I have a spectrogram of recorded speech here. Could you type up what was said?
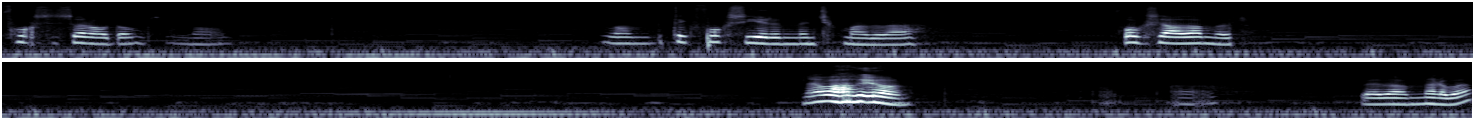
Foxy sen adamsın lan. Lan bir tek Foxy yerinden çıkmadı be. Foxy adamdır. Ne bakıyorsun? Veda merhaba.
